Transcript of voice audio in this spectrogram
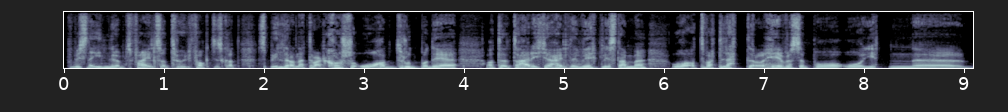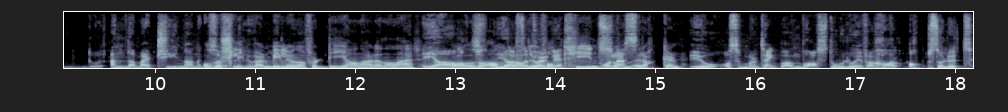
For hvis han har innrømt feil, så tror jeg faktisk at spillerne etter hvert kanskje òg hadde trodd på det, at dette her ikke helt virkelig stemmer, og at det hadde vært lettere å heve seg på og gitt den uh, enda mer tyn. Og så slipper han billig unna fordi han er den han er. Ja, altså, andre ja, hadde jo fått tyn som rakkeren. Jo, og så må du tenke på at han var stor Louis van Hall, absolutt.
